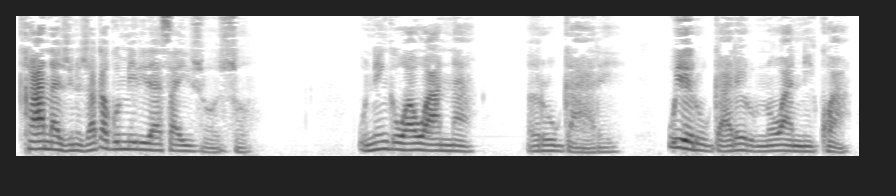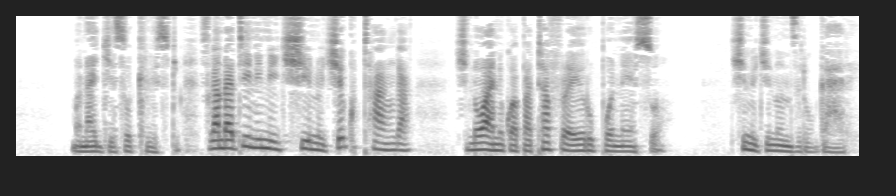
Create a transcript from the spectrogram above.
Kana zvinhu zvakakumirira saizvozvo unenge wawana rugare uye rugare runowanikwa muna jesu kristu. Saka ndati inini chinhu chekutanga chinowanikwa patafura yeruponeso chinhu chinonzi rugare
